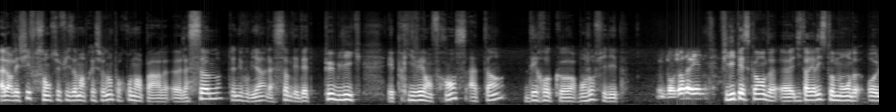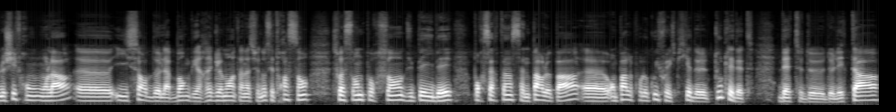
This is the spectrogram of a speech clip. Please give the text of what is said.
Alors les chiffres sont suffisamment impressionnants pour qu'on en parle. Euh, la somme, tenez-vous bien, la somme des dettes publiques et privées en France atteint des records. Bonjour Philippe. Bonjour David. Philippe Escande, euh, éditorialiste au Monde. Oh, le chiffre, on, l'a. Euh, il sort de la Banque des règlements internationaux. C'est 360% du PIB. Pour certains, ça ne parle pas. on parle pour le coup, il faut expliquer de toutes les dettes. Dettes de, de l'État,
